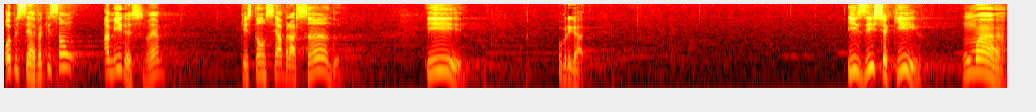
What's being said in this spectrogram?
Observe, aqui são amigas, não é? Que estão se abraçando e. Obrigado. E existe aqui uma.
